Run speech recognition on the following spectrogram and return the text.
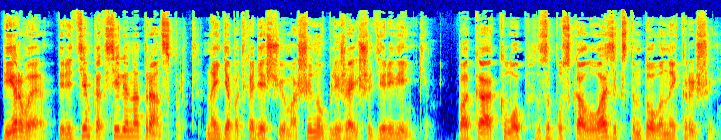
Первая – перед тем, как сели на транспорт, найдя подходящую машину в ближайшей деревеньке. Пока Клоп запускал УАЗик с тентованной крышей,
